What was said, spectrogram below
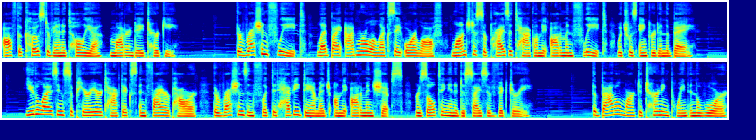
off the coast of Anatolia, modern day Turkey. The Russian fleet, led by Admiral Alexei Orlov, launched a surprise attack on the Ottoman fleet, which was anchored in the bay. Utilizing superior tactics and firepower, the Russians inflicted heavy damage on the Ottoman ships, resulting in a decisive victory. The battle marked a turning point in the war,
